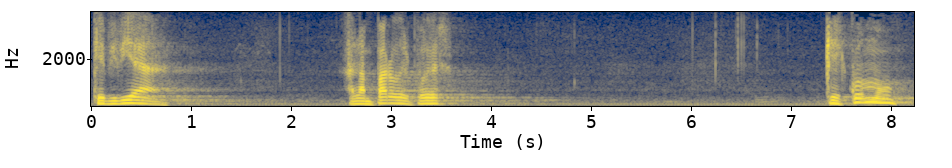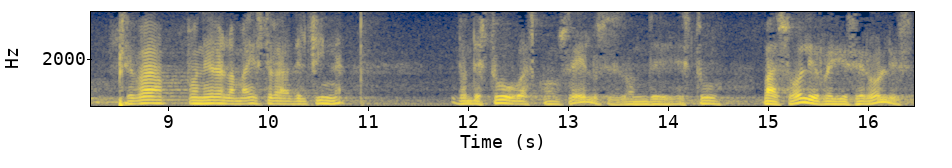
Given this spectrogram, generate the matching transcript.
que vivía al amparo del poder, que cómo se va a poner a la maestra Delfina, donde estuvo Vasconcelos, donde estuvo Basol y Reyes Heroles.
